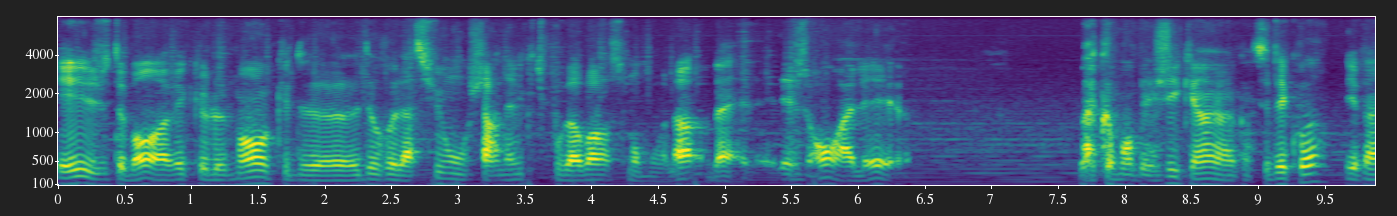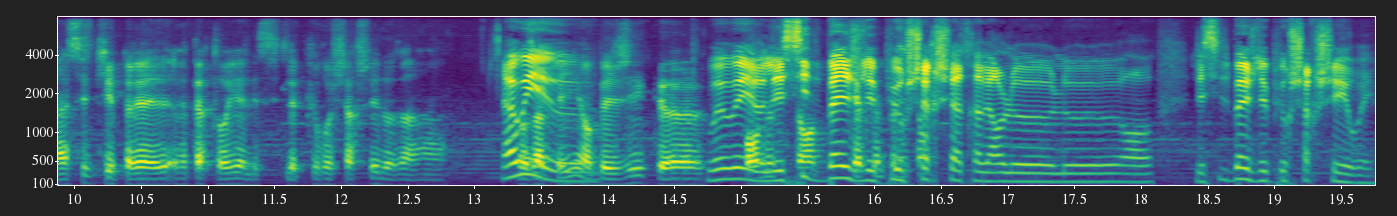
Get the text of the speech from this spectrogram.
et justement avec le manque de, de relations charnelles que tu pouvais avoir à ce moment-là, ben, les gens allaient, euh, bah, comme en Belgique, hein, quand c'était quoi? Il y avait un site qui répertoriait les sites les plus recherchés dans un, Ah dans oui, un pays euh, en Belgique. euh, oui, oui, euh, les sites belges les plus recherchés à travers le... le- euh, les sites belges les plus recherchés, oui.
